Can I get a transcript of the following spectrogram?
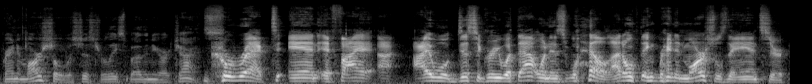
Brandon Marshall was just released by the New York Giants. Correct. And if I, I, I will disagree with that one as well. I don't think Brandon Marshall's the answer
